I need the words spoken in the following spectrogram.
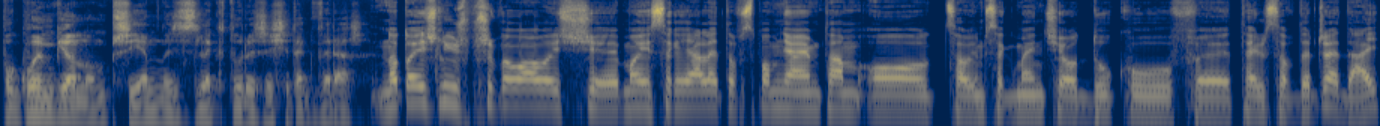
pogłębioną przyjemność z lektury, że się tak wyrażę. No to jeśli już przywołałeś e, moje seriale, to wspomniałem tam o całym segmencie o Duku w Tales of the Jedi.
